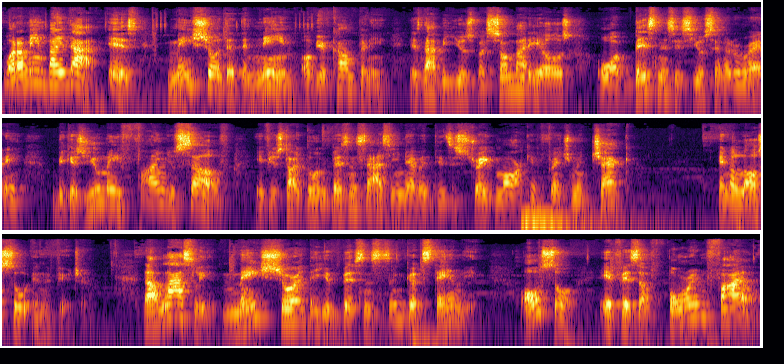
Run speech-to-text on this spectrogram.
What I mean by that is make sure that the name of your company is not be used by somebody else or a business is using it already because you may find yourself if you start doing business as you never did the trademark infringement check in a lawsuit in the future. Now, lastly, make sure that your business is in good standing. Also, if it's a foreign file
